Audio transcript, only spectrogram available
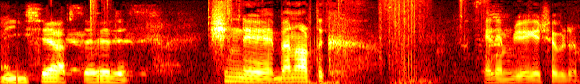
Bilgisayar severiz. Şimdi ben artık LMG'ye geçebilirim.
